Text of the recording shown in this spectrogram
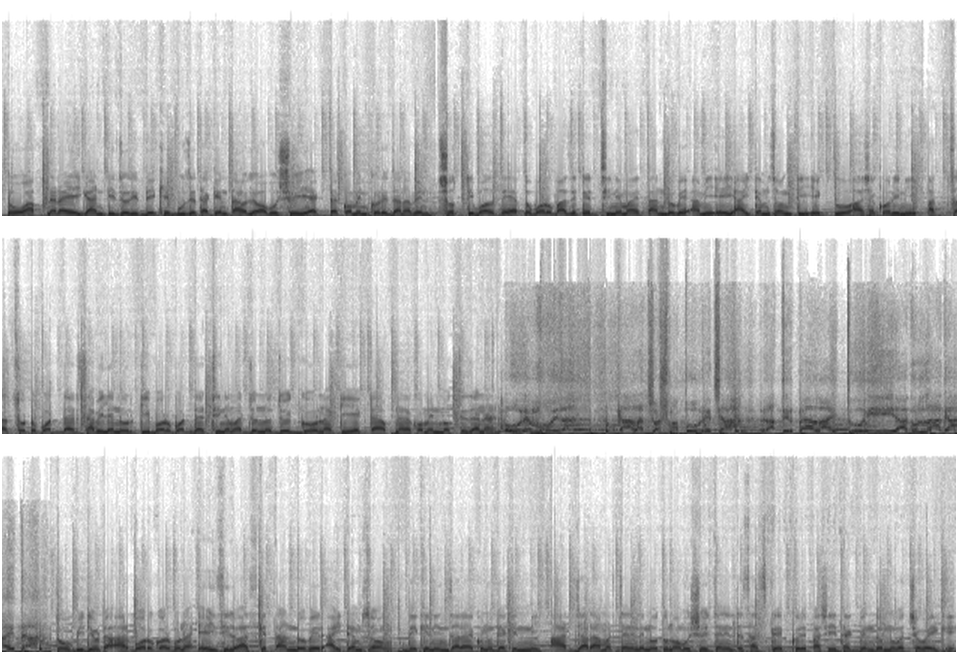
তো আপনারা এই গানটি যদি দেখে বুঝে থাকেন তাহলে অবশ্যই একটা কমেন্ট করে জানাবেন। সত্যি বলতে এত বড় বাজেটের সিনেমায় তাণ্ডবে আমি এই আইটেম সংটি একটুও আশা করিনি। আচ্ছা ছোট পর্দার সাবিলা নূর কি বড় পর্দার সিনেমার জন্য যোগ্য? নাকি একটা আপনারা কমেন্ট বক্সে জানান। ওরে ময়দা কালা চশমা পরে যা আগুন লাগায় দা তো ভিডিওটা আর বড় করব না, এই ছিল আজকে তাণ্ডবের আইটেম সং দেখে নিন যারা এখনও দেখেননি। আর যারা আমার চ্যানেলে নতুন, অবশ্যই চ্যানেলটা সাবস্ক্রাইব করে পাশেই থাকবেন। ধন্যবাদ সবাইকে।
